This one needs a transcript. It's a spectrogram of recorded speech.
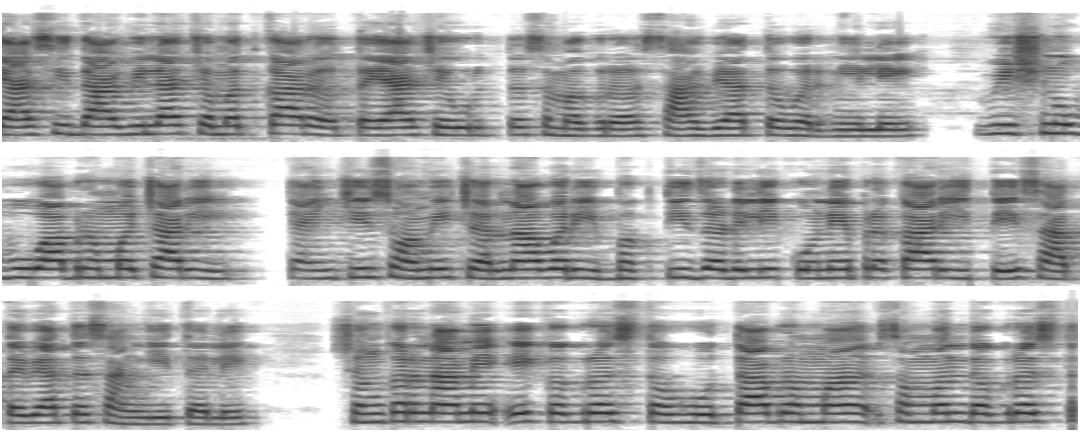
त्यासी दाविला चमत्कार तयाचे वृत्त समग्र सहाव्यात वर्णिले विष्णुबुवा ब्रह्मचारी त्यांची स्वामी चरणावरी भक्ती जडली कोणे प्रकारी ते सातव्यात सांगितले. शंकरनामे एकग्रस्त होता ब्रह्मा संबंधग्रस्त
